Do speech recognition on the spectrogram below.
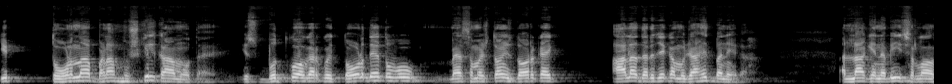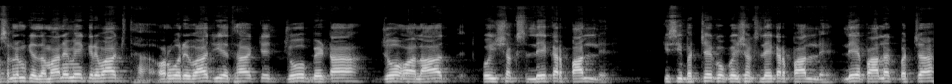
یہ توڑنا بڑا مشکل کام ہوتا ہے۔ اس بت کو اگر کوئی توڑ دے تو وہ، میں سمجھتا ہوں اس دور کا ایک اعلیٰ درجے کا مجاہد بنے گا۔ اللہ کے نبی صلی اللہ علیہ وسلم کے زمانے میں ایک رواج تھا اور وہ رواج یہ تھا کہ جو بیٹا، جو اولاد کوئی شخص لے کر پال لے کسی بچے کو کوئی شخص لے کر پال لے لے پالک بچہ،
